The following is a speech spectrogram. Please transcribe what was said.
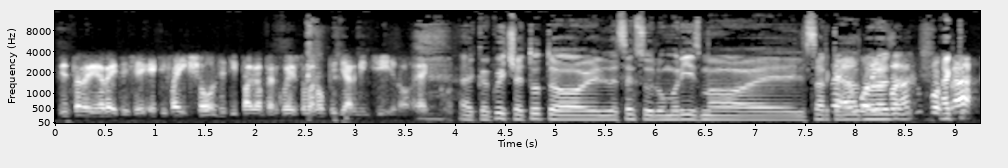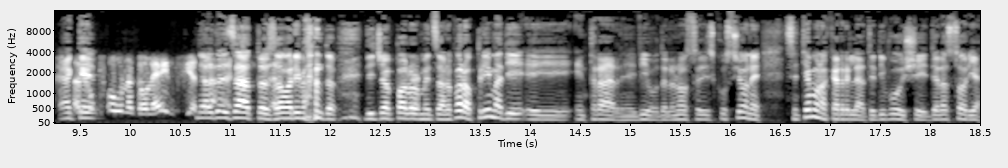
di entrare in rete cioè, e ti fai i soldi e ti pagano per questo ma non pigliarmi in giro ecco. Ecco, qui c'è tutto il senso dell'umorismo, e il Beh, sarcasmo. la- anche un po', anche- tra- anche- anche un po' una dolenzia No, esatto, stavo arrivando di Giampaolo Ormezzano. Però prima di eh, entrare nel vivo della nostra discussione, sentiamo una carrellata di voci della storia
